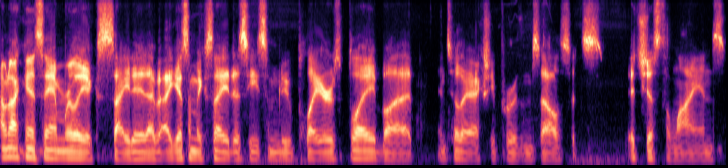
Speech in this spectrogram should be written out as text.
I'm not going to say I'm really excited. I, I guess I'm excited to see some new players play, but until they actually prove themselves, it's it's just the Lions.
